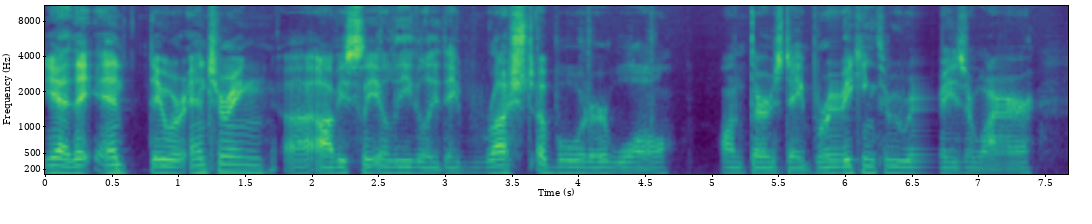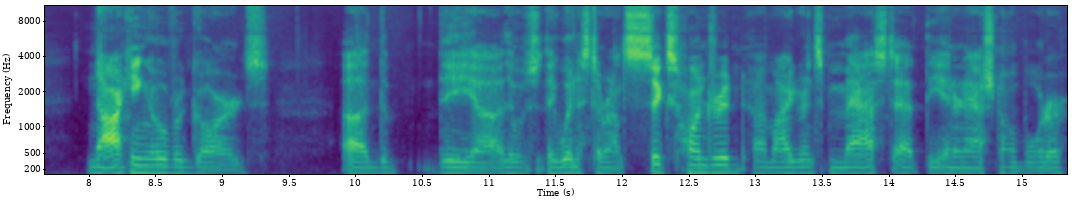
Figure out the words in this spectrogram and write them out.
Yeah, they en- they were entering uh, obviously illegally. They rushed a border wall on Thursday, breaking through razor wire, knocking over guards. Uh, the the uh, there was they witnessed around 600 uh, migrants massed at the international border.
